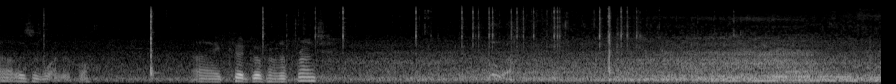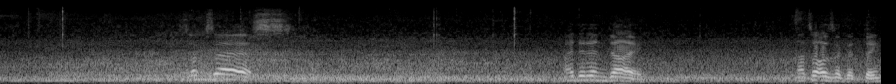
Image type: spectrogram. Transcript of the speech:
Oh, this is wonderful. I could go from the front. Success! I didn't die. That's always a good thing.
